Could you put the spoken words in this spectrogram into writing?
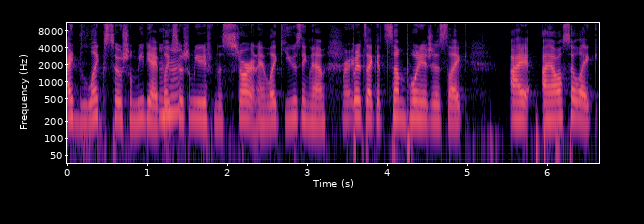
i like social media i've liked Mhm. social media from the start and i like using them Right. but it's like at some point it's just like i i also like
